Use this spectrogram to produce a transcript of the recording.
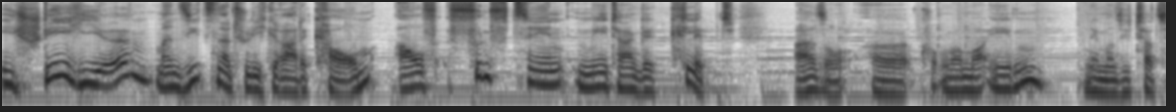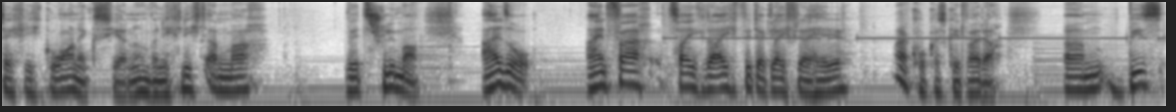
Ich stehe hier, man sieht es natürlich gerade kaum, auf 15 Meter geklippt. Also äh, gucken wir mal eben. Ne, man sieht tatsächlich gar nichts hier. Ne? Wenn ich Licht anmache, wird es schlimmer. Also einfach, zeige ich gleich, wird ja gleich wieder hell. Na guck, es geht weiter bis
